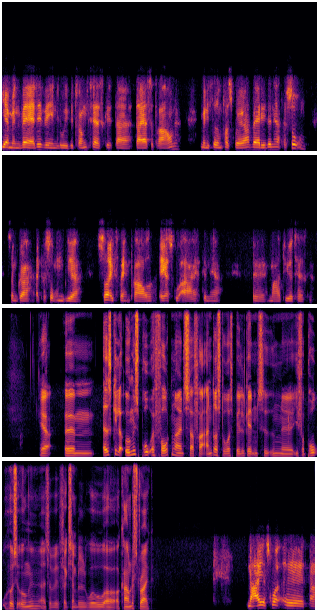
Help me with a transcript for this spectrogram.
jamen hvad er det ved en Louis Vuitton-taske, der, der er så dragende, men i stedet for at spørge, hvad er det i den her person, som gør, at personen bliver så ekstremt draget af at skulle eje den her øh, meget dyre taske. Ja, øhm, adskiller unges brug af Fortnite sig fra andre store spil gennem tiden øh, i forbrug hos unge, altså for eksempel WoW og, og Counter-Strike? Nej, jeg tror, øh, der,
